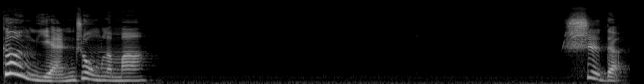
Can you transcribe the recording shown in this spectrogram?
更严重了吗？是的，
